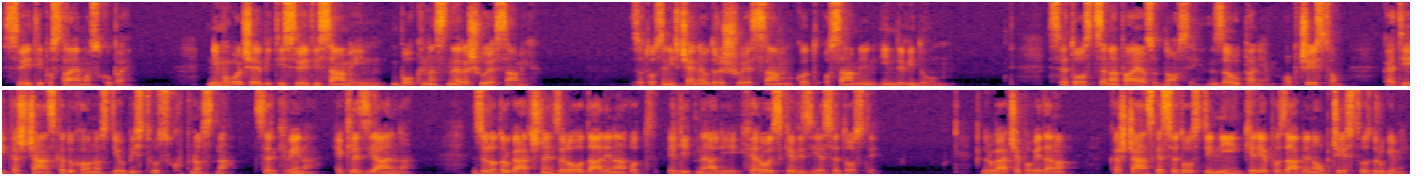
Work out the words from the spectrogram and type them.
Sveti postajamo skupaj. Ni mogoče biti sveti sami in Bog nas ne rešuje samih. Zato se nihče ne odrešuje sam kot osamljen individuum. Svetost se napaja z odnosi, z zaupanjem, občestvom, kajti krščanska duhovnost je v bistvu skupnostna, cerkvena, eklezijalna, zelo drugačna in zelo oddaljena od elitne ali herojske vizije svetosti. Drugače povedano, krščanske svetosti ni, ker je pozabljeno občestvo z drugimi,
